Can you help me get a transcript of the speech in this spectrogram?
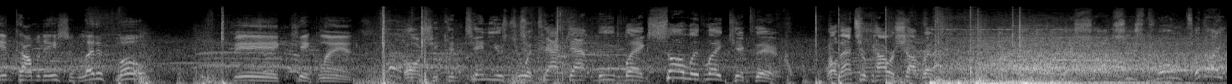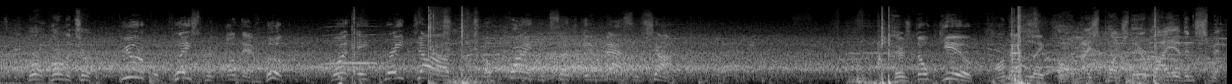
in combination. Let it flow. Big kick lands. Oh, she continues to attack that lead leg. Solid leg kick there. Well, that's her power shot right there. Shot she's thrown tonight. Her opponent's hurt. Beautiful placement on that hook. What a great job of finding such a massive shot. There's no give on that leg Oh, kick. nice punch there by Evans Smith.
